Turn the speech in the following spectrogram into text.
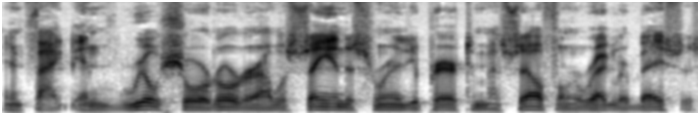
In fact, in real short order, I was saying the serenity prayer to myself on a regular basis.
